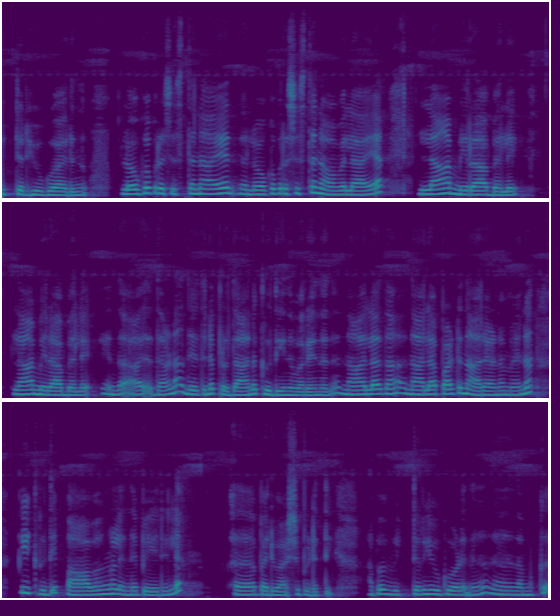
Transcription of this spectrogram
വിക്ടർ ഹ്യൂഗോ ആയിരുന്നു. ലോകപ്രശസ്തനായ ലോകപ്രശസ്ത നോവലായ ലാ മിറാബലെ ലാ മിറാബലെ എന്ന അതാണ് അദ്ദേഹത്തിന്റെ പ്രധാന കൃതി എന്ന് പറയുന്നത്. നാലാ നാലാപ്പാട്ട് നാരായണ മേനോൻ ഈ കൃതി പാവങ്ങൾ എന്ന പേരിൽ പരിഭാഷപ്പെടുത്തി. അപ്പോൾ വിക്ടർ ഹ്യൂഗോയുടെ നമുക്ക്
